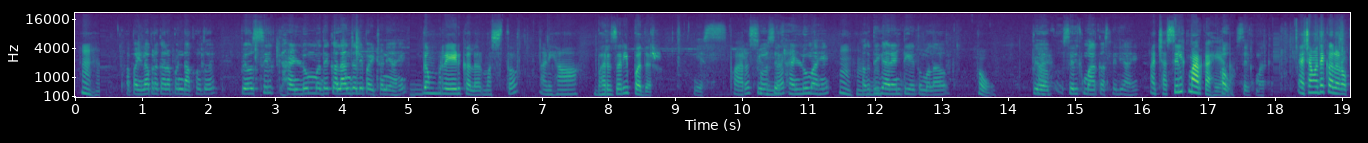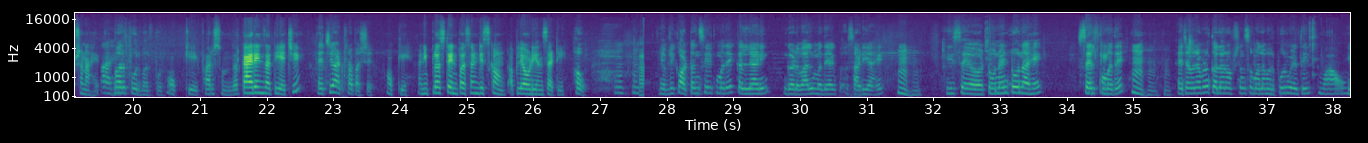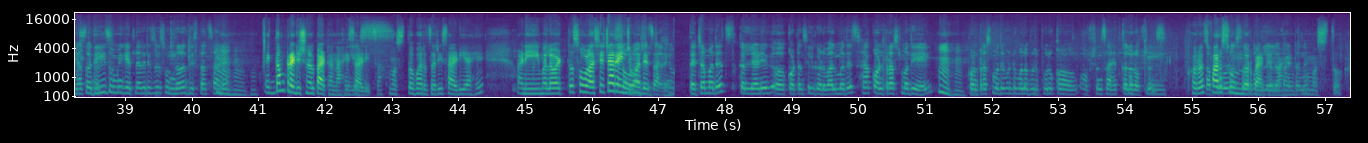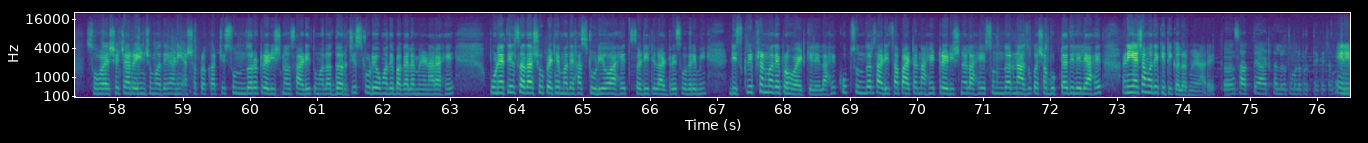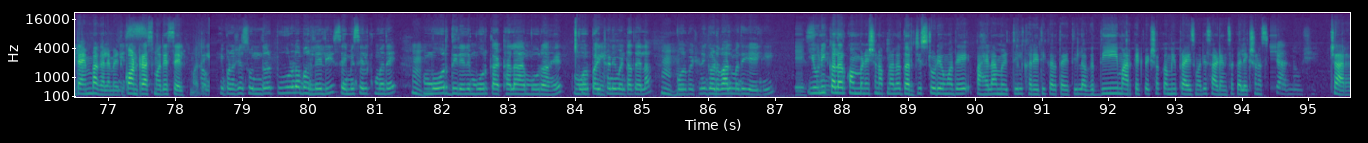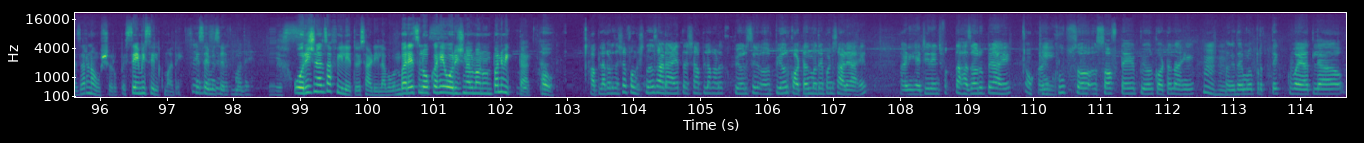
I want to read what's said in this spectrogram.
हा पहिला प्रकार आपण दाखवतोय. प्युअर सिल्क हँडलूममध्ये कलांजली पैठणी आहे. एकदम रेड कलर मस्त. आणि हा भरजरी पदर. येस फारच प्युअर सुंदर. सिल्क हँडलूम आहे. हम्म, हम्म, अगदी. गॅरंटी आहे तुम्हाला. हो. प्युअर सिल्क मार्क असलेली आहे. अच्छा सिल्क मार्क आहे हो याला. सिल्क मार्क याच्यामध्ये कलर ऑप्शन आहे. भरपूर भरपूर. ओके फार सुंदर. काय रेंज जाते याची? ह्याची अठरा पाचशे. ओके. आणि प्लस टेन पर्सेंट डिस्काउंट आपल्या ऑडियन्ससाठी हो ही. आपली कॉटन सिल्कमध्ये कल्याणी गडवाल मध्ये साडी आहे. ही टोन अँड टोन आहे सेल्फमध्ये. ह्याच्यामध्ये पण कलर ऑप्शन तुम्हाला भरपूर मिळतील. वाव या कधीही तुम्ही घेतल्या तरी सुंदरच दिसतात साड्या. एकदम ट्रेडिशनल पॅटर्न आहे. साडीचा. मस्त भरजरी साडी आहे. आणि मला वाटतं सोळाशेच्या रेंज मध्येच 1600 आहे. च्या. त्याच्यामध्येच कल्याणी कॉटन सिल्क गडवाल मध्येच ह्या कॉन्ट्रास्टमध्ये येईल. कॉन्ट्रास्टमध्ये पण तुम्हाला भरपूर ऑप्शन्स आहेत कलर. ऑप्शन्स खरंच फार सुंदर पॅटर्न आहे. मस्त. सोळाशेच्या रेंजमध्ये आणि अशा प्रकारची सुंदर ट्रेडिशनल साडी तुम्हाला दर्जी स्टुडिओमध्ये बघायला मिळणार आहे. पुण्यातील सदाशिव पेठेमध्ये हा स्टुडिओ आहे. त्याचा डिटेल ॲड्रेस वगैरे मी डिस्क्रिप्शनमध्ये प्रोव्हाइड केलेला आहे. खूप सुंदर साडीचा पॅटर्न आहे ट्रेडिशनल आहे सुंदर नाजूक अशा बुट्ट्या दिलेल्या आहेत आणि याच्यामध्ये किती कलर मिळणार आहेत? सात ते आठ कलर तुम्हाला प्रत्येकाच्या एनी टाइम बघायला Yes. कॉन्ट्रास्टमध्ये सेल्फमध्ये ही पण अशी सुंदर पूर्ण भरलेली सेमी सिल्कमध्ये हम्म. मोर दिलेले मोर काठाला मोर आहेत. मोर. पैठणी म्हणतात त्याला. हम्म, मोर पैठणी गडवाल मध्ये येईल ही. युनिक कलर कॉम्बिनेशन आपल्याला दर्जी स्टुडिओमध्ये पाहायला मिळतील खरेदी करता येतील. अगदी मार्केटपेक्षा कमी प्राईसमध्ये साड्यांचं कलेक्शन असतं. चार नऊशे. चार हजार नऊशे रुपये. सेमी सिल्कमध्ये ही सेमी सिल्कमध्ये. ओरिजिनलचा फील येतोय साडीला बघून. बरेच लोक हे ओरिजिनल म्हणून पण विकतात. हो. आपल्याकडे जशा फंक्शनल साड्या आहेत तशा आपल्याकडे प्युअर प्युअर कॉटनमध्ये पण साड्या आहेत. आणि ह्याची रेंज फक्त हजार रुपये आहे. आणि खूप सॉफ्ट आहे प्युअर कॉटन आहे. आणि त्यामुळे प्रत्येक वयातल्या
